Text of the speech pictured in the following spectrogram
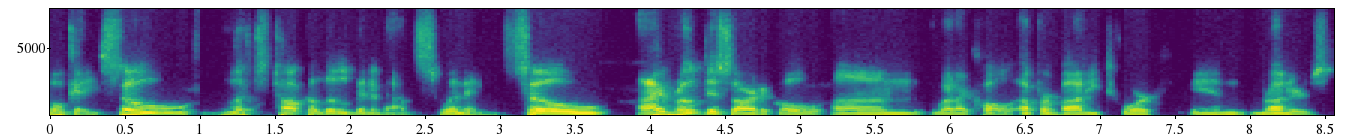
okay. So let's talk a little bit about swimming. So I wrote this article on what I call upper body torque in runners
